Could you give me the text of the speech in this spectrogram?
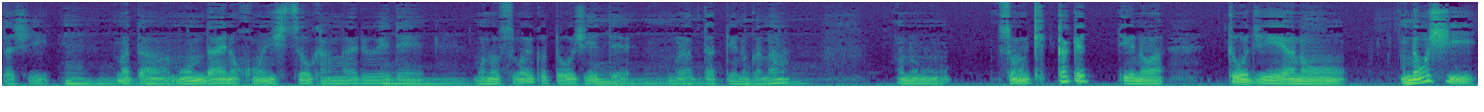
たし、また問題の本質を考える上でものすごいことを教えてもらったっていうのかな。あのそのきっかけっていうのは当時あの脳死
